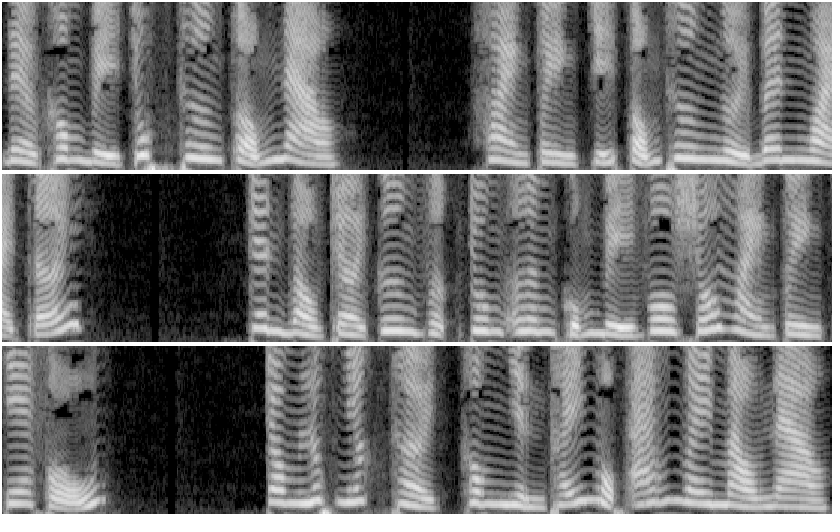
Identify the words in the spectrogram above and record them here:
đều không bị chút thương tổn nào. Hoàng tuyền chỉ tổn thương người bên ngoài tới. Trên bầu trời cương vực trung ương cũng bị vô số hoàng tuyền che phủ. Trong lúc nhất thời không nhìn thấy một áng mây màu nào.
